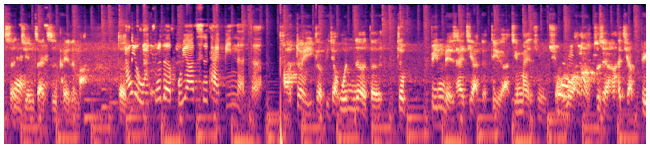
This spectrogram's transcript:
神经在支配的嘛。还有，我觉得不要吃太冰冷的。啊，对，一个比较温热的就。冰没太降的地啊，经脉性穷弱，就想要讲冰。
